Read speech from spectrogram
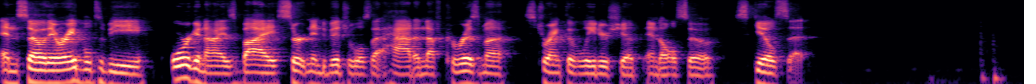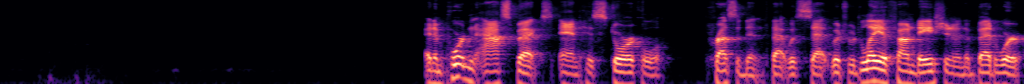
And so they were able to be organized by certain individuals that had enough charisma, strength of leadership, and also skill set. an important aspect and historical precedent that was set, which would lay a foundation and a bedwork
